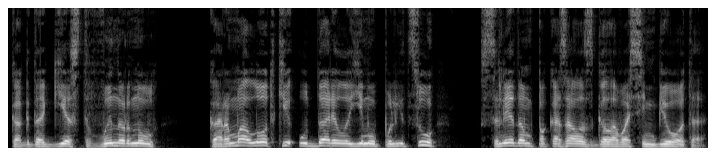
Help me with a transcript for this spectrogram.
Когда Гест вынырнул, корма лодки ударила ему по лицу, следом показалась голова симбиота.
